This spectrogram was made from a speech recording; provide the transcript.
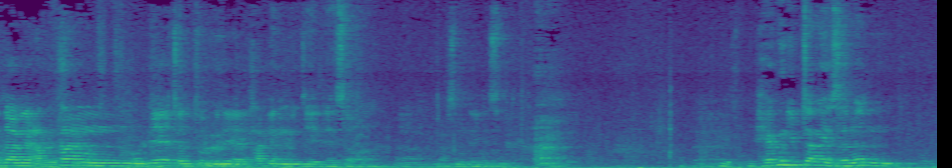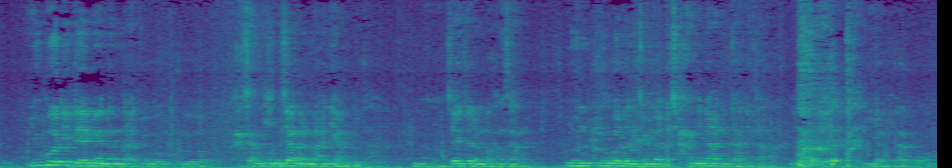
그 다음에 아프간의 전투 부대 파병 문제에 대해서 어, 말씀드리겠습니다. 해군 입장에서는 6월이 되면은 아주 그 가장 긴장을 많이 합니다. 저희들은 뭐 항상 6월은 정말 잔인한 달이다 이렇게 이야기하고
